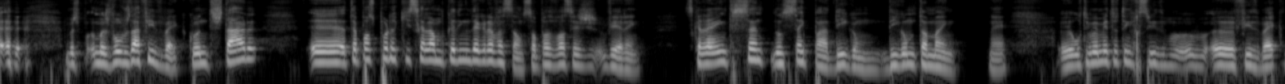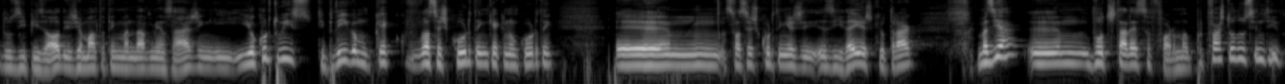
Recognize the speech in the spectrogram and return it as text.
mas mas vou-vos dar feedback. Quando testar, uh, até posso pôr aqui, se calhar, um bocadinho da gravação, só para vocês verem. Se calhar é interessante, não sei, pá, digam-me, digam-me também. Né? Ultimamente eu tenho recebido uh, feedback dos episódios e a malta tem mandado mensagem e, e eu curto isso. Tipo, digam-me o que é que vocês curtem, o que é que não curtem. Uh, se vocês curtem as, as, ideias que eu trago. Mas, já, yeah, vou testar dessa forma porque faz todo o sentido.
